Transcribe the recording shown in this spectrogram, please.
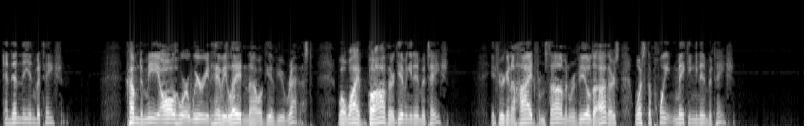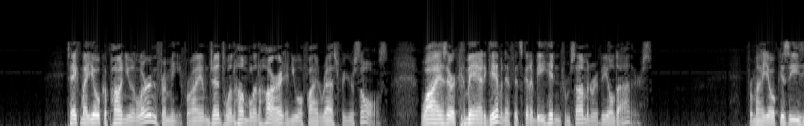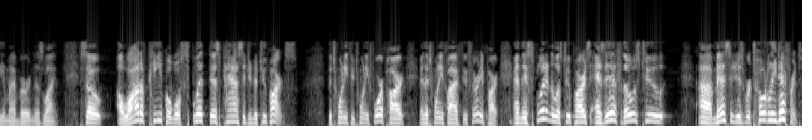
And then the invitation. Come to me, all who are weary and heavy laden, I will give you rest. Well, why bother giving an invitation? If you're going to hide from some and reveal to others, what's the point in making an invitation? Take my yoke upon you and learn from me, for I am gentle and humble in heart, and you will find rest for your souls. Why is there a command given if it's going to be hidden from some and revealed to others? For my yoke is easy and my burden is light. So, a lot of people will split this passage into two parts. The 20 through 24 part and the 25 through 30 part. And they split it into those two parts as if those two uh, messages were totally different.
